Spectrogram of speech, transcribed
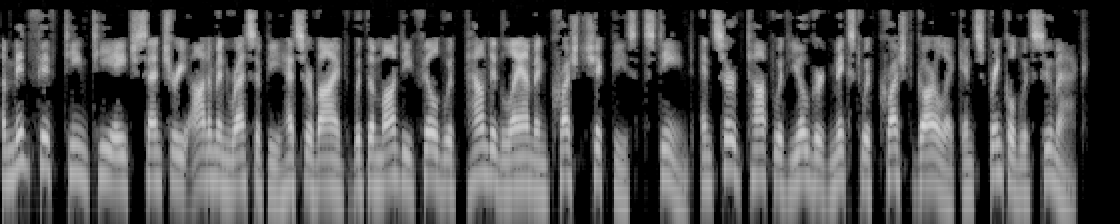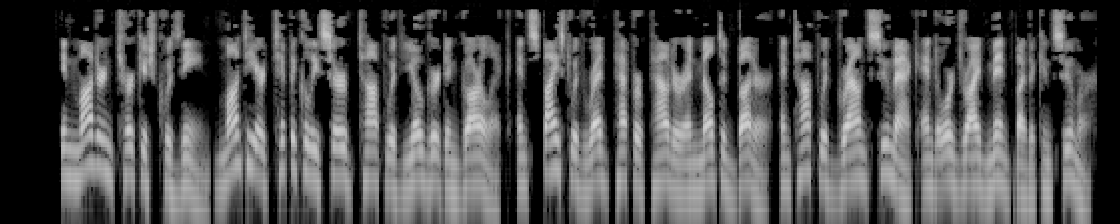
A mid-15th century Ottoman recipe has survived, with the Manti filled with pounded lamb and crushed chickpeas, steamed, and served topped with yogurt mixed with crushed garlic and sprinkled with sumac. In modern Turkish cuisine, manti are typically served topped with yogurt and garlic, and spiced with red pepper powder and melted butter, and topped with ground sumac and or dried mint by the consumer.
